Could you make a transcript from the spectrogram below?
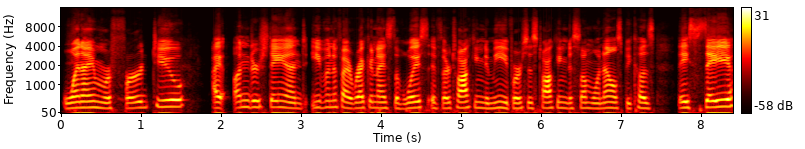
when I'm referred to, I understand even if I recognize the voice if they're talking to me versus talking to someone else because they say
